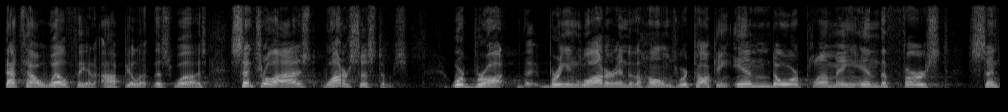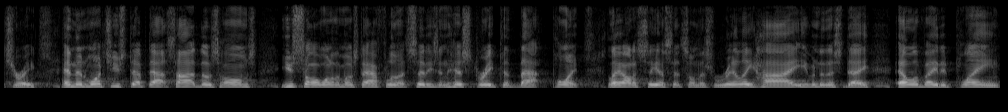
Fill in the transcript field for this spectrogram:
That's how wealthy and opulent this was. Centralized water systems were brought, bringing water into the homes. We're talking indoor plumbing in the first century. And then once you stepped outside those homes, you saw one of the most affluent cities in history to that point. Laodicea sits on this really high, even to this day, elevated plain.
